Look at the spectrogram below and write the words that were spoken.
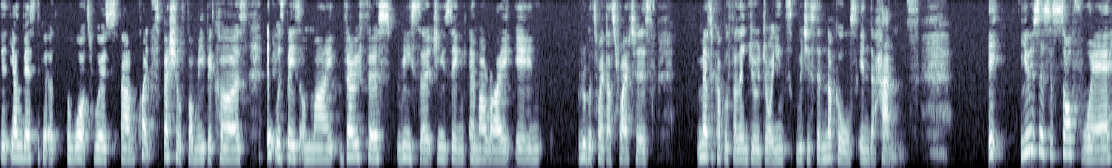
Young Investigator Award was um, quite special for me because it was based on my very first research using MRI in rheumatoid arthritis, metacarpophalangeal joints, which is the knuckles in the hands. It uses a software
